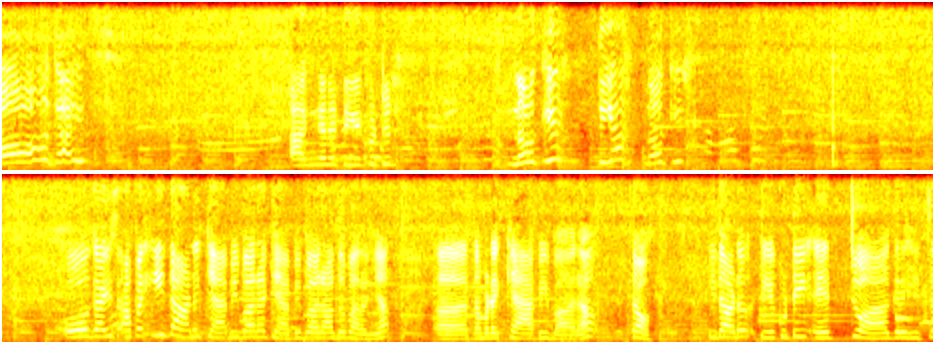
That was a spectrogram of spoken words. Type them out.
ഓ ഗൈസ് അങ്ങനെ ടീക്കുട്ടി നോക്കി. ടിയ നോക്കി. ഓ ഗൈസ് അപ്പൊ ഇതാണ് ക്യാബിബാര ക്യാബിബാര എന്ന് പറഞ്ഞ നമ്മുടെ ക്യാബിബാര കേട്ടോ ഇതാണ് ടീക്കുട്ടി ഏറ്റവും ആഗ്രഹിച്ച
